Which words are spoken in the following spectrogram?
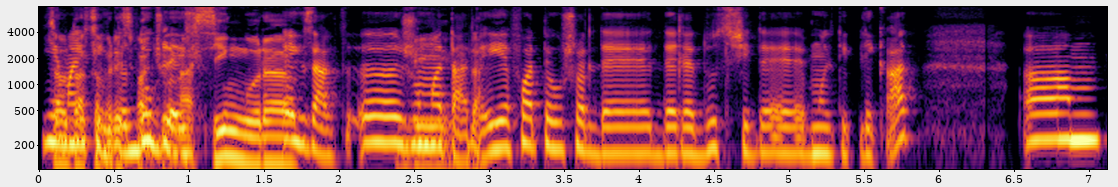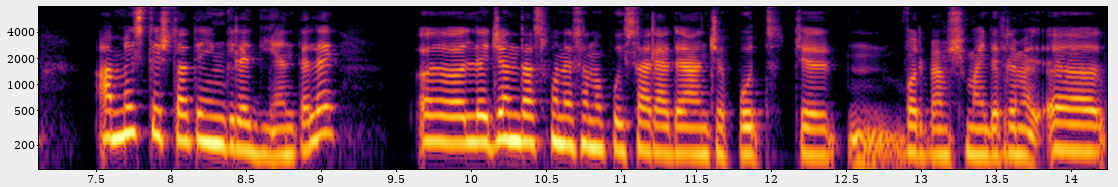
e Sau mai dacă simplu, vrei să faci una singură. Exact, uh, jumătate. Da. E foarte ușor de, de redus și de multiplicat. Um, amesteci toate ingredientele Uh, legenda spune să nu pui sarea de la început, ce vorbeam și mai devreme. Uh,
